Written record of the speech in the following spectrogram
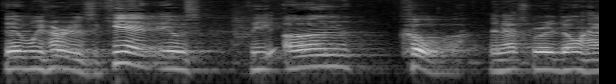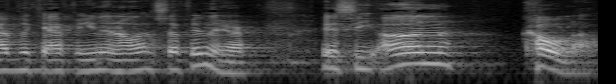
that we heard as a kid. It was the uncola, and that's where it don't have the caffeine and all that stuff in there. It's the uncola.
